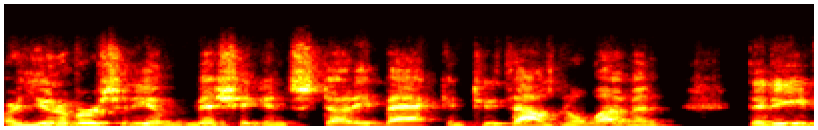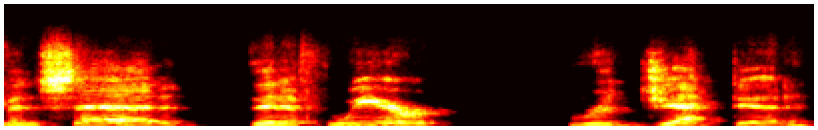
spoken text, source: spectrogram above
a University of Michigan study back in 2011 that even said that if we are rejected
